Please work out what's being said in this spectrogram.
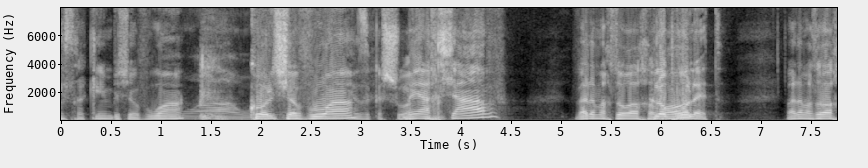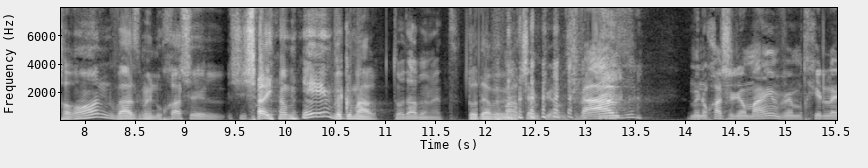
משחקים בשבוע, וואו. כל שבוע, איזה קשוח. מעכשיו ועד המחזור האחרון. קלופ roulette. ועד המחזור האחרון, ואז מנוחה של שישה ימים וגמר. תודה באמת. תודה גמר באמת. צ'מפיונס. ואז מנוחה של יומיים ומתחיל אה,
